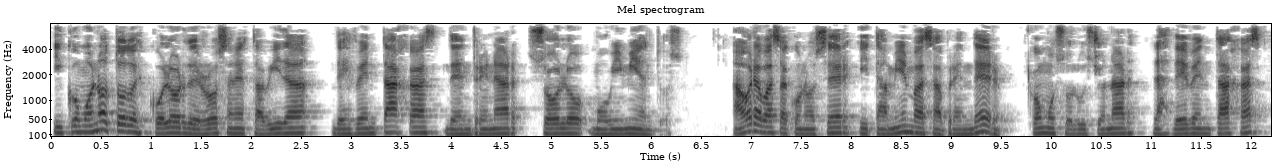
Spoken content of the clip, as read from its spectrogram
Y como no todo es color de rosa en esta vida, desventajas de entrenar solo movimientos. Ahora vas a conocer y también vas a aprender cómo solucionar las desventajas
